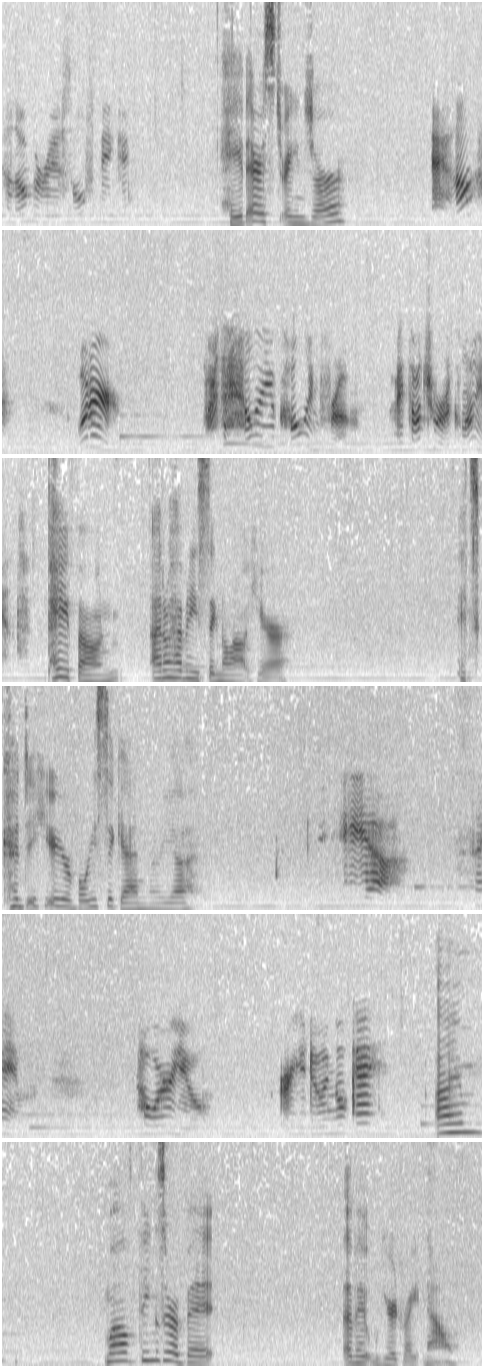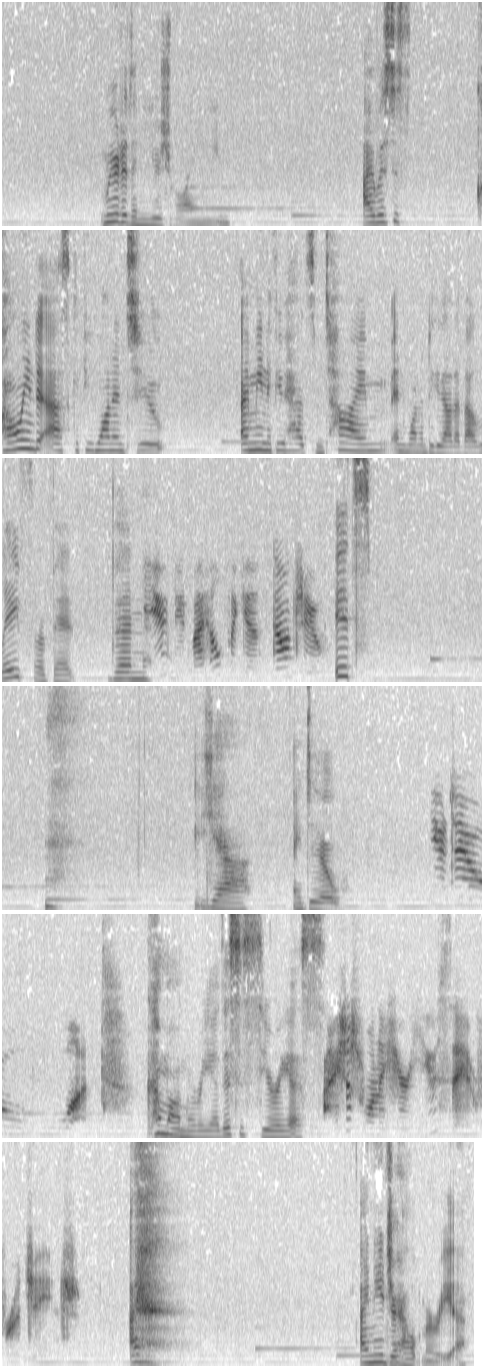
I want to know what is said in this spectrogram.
Hello, Maria Sol speaking. Hey there, stranger. Anna? What are. Where the hell are you calling from? I thought you were a client. Payphone. I don't have any signal out here. It's good to hear your voice again, Maria. Yeah, same. How are you? Are you doing okay? I'm. Well, things are a bit. a bit weird right now. Weirder than usual, I mean. I was just calling to ask if you wanted to. I mean, if you had some time and wanted to get out of LA for a bit, then You need my help again, don't you? it's. yeah, I do. You do what? Come on, Maria, this is serious. I just want to hear you say it for a change. I. I need your help, Maria.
